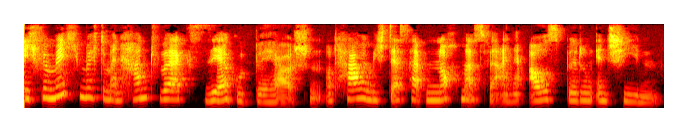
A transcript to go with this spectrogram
Ich für mich möchte mein Handwerk sehr gut beherrschen und habe mich deshalb nochmals für eine Ausbildung entschieden.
